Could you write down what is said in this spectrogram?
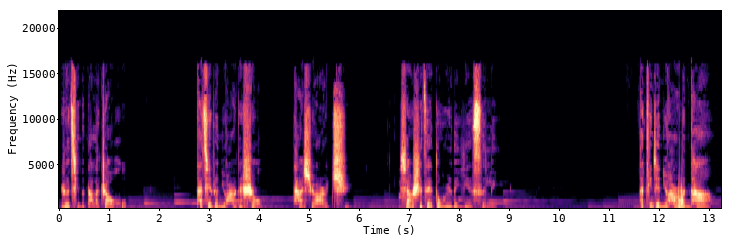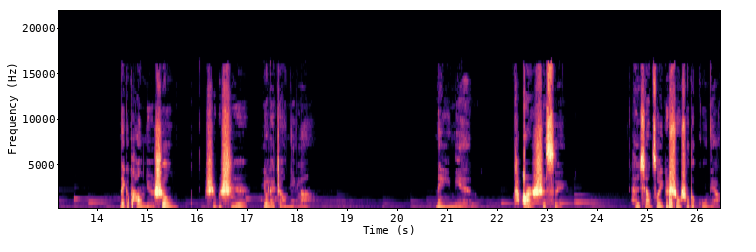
热情的打了招呼。他牵着女孩的手，踏雪而去，消失在冬日的夜色里。他听见女孩问他：“那个胖女生是不是又来找你了？”那一年，他二十岁。很想做一个瘦瘦的姑娘，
